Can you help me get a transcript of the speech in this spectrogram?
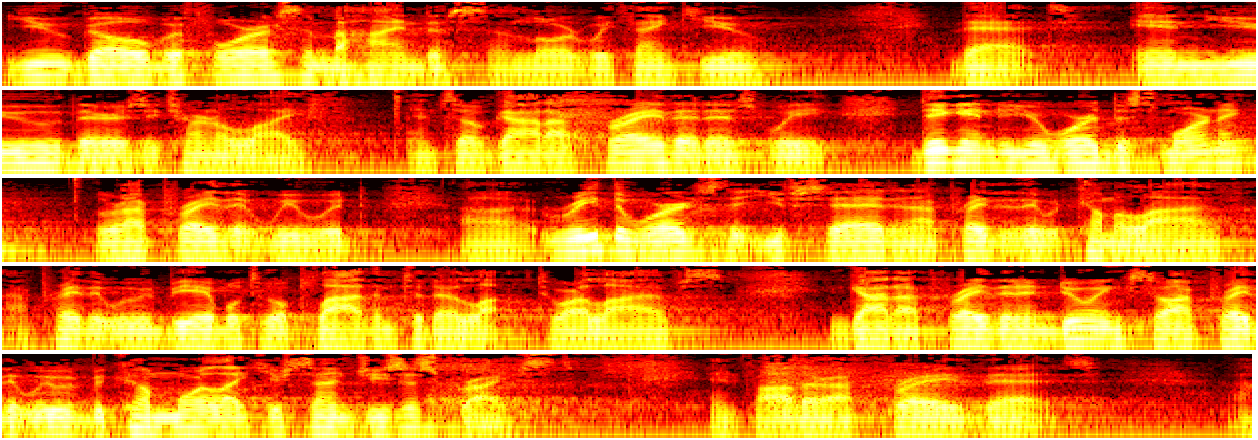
you go before us and behind us. And Lord, we thank you that in you there is eternal life. And so God, I pray that as we dig into your word this morning, Lord, I pray that we would uh, read the words that you've said, and I pray that they would come alive. I pray that we would be able to apply them to their to our lives. And God, I pray that in doing so, I pray that we would become more like your Son, Jesus Christ. And Father, I pray that uh,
